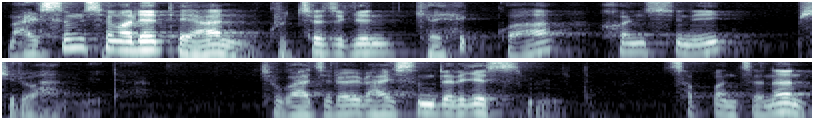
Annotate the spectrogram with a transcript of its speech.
말씀 생활에 대한 구체적인 계획과 헌신이 필요합니다. 두 가지를 말씀드리겠습니다. 첫 번째는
